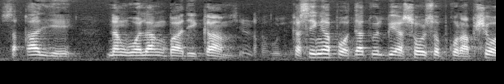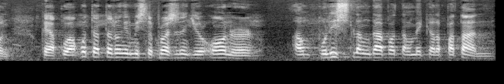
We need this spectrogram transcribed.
sa kalye nang walang body cam. Kasi nga po, that will be a source of corruption. Kaya kung ako tatanungin, Mr. President, Your Honor, ang pulis lang dapat ang may karapatan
